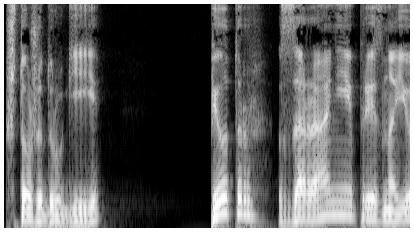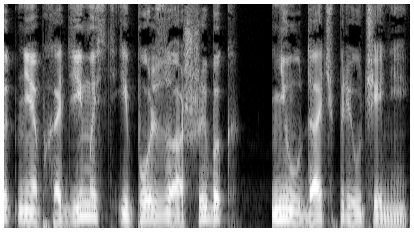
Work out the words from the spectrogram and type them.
Что же другие? Петр заранее признает необходимость и пользу ошибок, неудач при учении.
